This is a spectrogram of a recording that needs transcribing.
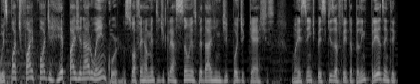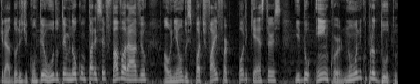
O Spotify pode repaginar o Anchor, sua ferramenta de criação e hospedagem de podcasts. Uma recente pesquisa feita pela empresa entre criadores de conteúdo terminou com um parecer favorável à união do Spotify for Podcasters e do Anchor no único produto.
